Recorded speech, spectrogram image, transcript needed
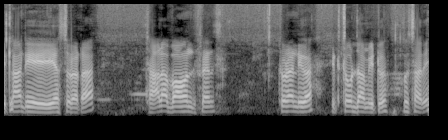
ఇట్లాంటివి చేస్తారట చాలా బాగుంది ఫ్రెండ్స్ చూడండి ఇక ఇటు చూద్దాం ఇటు ఒకసారి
